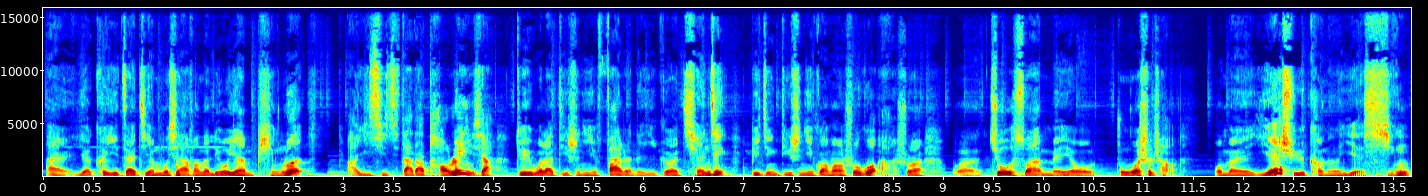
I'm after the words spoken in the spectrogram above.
哎，也可以在节目下方的留言评论。啊，一起去大家讨论一下对于未来迪士尼发展的一个前景。毕竟迪士尼官方说过啊，说呃就算没有中国市场，我们也许可能也行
